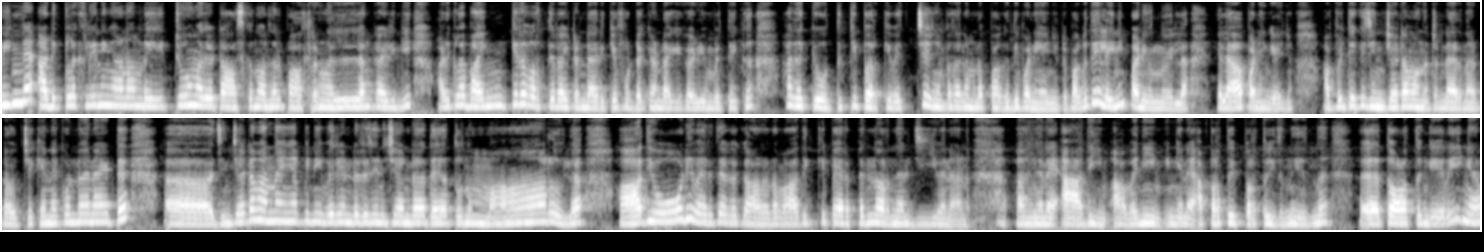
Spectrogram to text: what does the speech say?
പിന്നെ അടുക്കള ക്ലീനിങ് ആണ് നമ്മുടെ ഏറ്റവും വലിയ ടാസ്ക് എന്ന് പറഞ്ഞാൽ പാത്രങ്ങളെല്ലാം കഴുകി അടുക്കള ഭയങ്കര വൃത്തിയായിട്ടുണ്ടായിരിക്കും ഫുഡൊക്കെ ഉണ്ടാക്കി കഴിയുമ്പോഴത്തേക്ക് അതൊക്കെ ഒതുക്കി പെറുക്കി വെച്ച് കഴിഞ്ഞപ്പോൾ തന്നെ നമ്മുടെ പകുതി പണി കഴിഞ്ഞിട്ട് പകുതിയല്ല ഇനി പണിയൊന്നുമില്ല. എല്ലാ പണിയും കഴിഞ്ഞു. അപ്പോഴത്തേക്ക് ജിൻചേട്ടൻ വന്നിട്ടുണ്ടായിരുന്നു കേട്ടോ. ഉച്ചയ്ക്ക് എന്നെ കൊണ്ടുപോകാനായിട്ട് ജിൻചേട്ടൻ വന്നു കഴിഞ്ഞാൽ പിന്നെ ഇവർ രണ്ടൊരു ജിൻചേട്ടന്റെ ദേഹത്തൊന്നും മാറില്ല ആദ്യം ഓടി വരുത്തൊക്കെ കാണണം. ആദിക്ക് പെരപ്പൻ എന്ന് പറഞ്ഞാൽ ജീവനാണ്. അങ്ങനെ ആദിയും അവനിയും ഇങ്ങനെ അപ്പുറത്തും ഇപ്പുറത്തും ഇരുന്ന് ഇരുന്ന് തോളത്തും കയറി ഇങ്ങനെ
